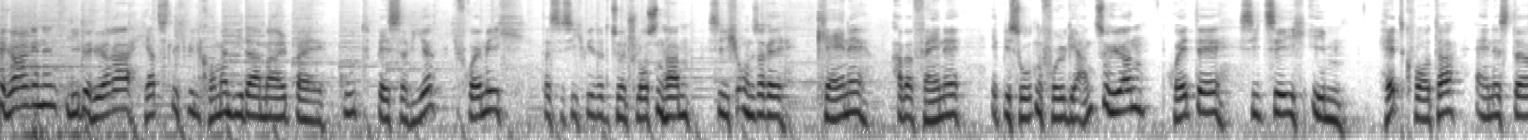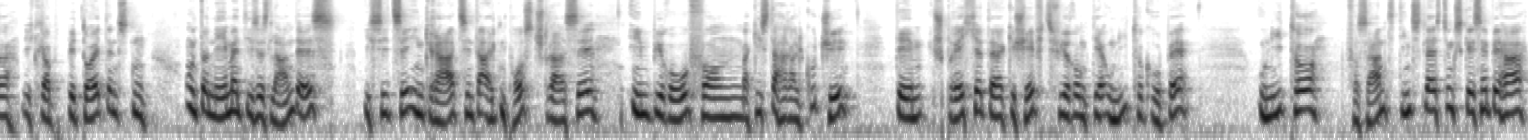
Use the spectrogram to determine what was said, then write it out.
Liebe Hörerinnen, liebe Hörer, herzlich willkommen wieder einmal bei Gut, Besser, Wir. Ich freue mich, dass Sie sich wieder dazu entschlossen haben, sich unsere kleine, aber feine Episodenfolge anzuhören. Heute sitze ich im Headquarter eines der, ich glaube, bedeutendsten Unternehmen dieses Landes. Ich sitze in Graz in der alten Poststraße im Büro von Magister Harald Gucci, dem Sprecher der Geschäftsführung der Unito-Gruppe. Unito Versand Dienstleistungs GmbH.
